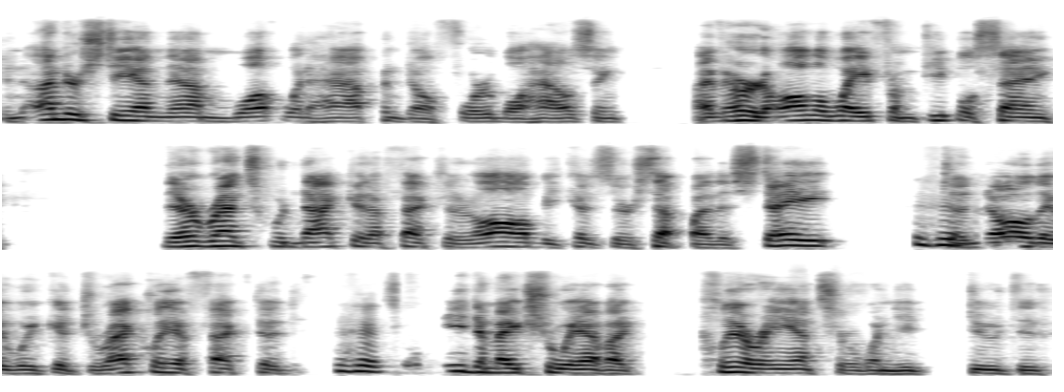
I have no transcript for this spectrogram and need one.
and understand them what would happen to affordable housing. I've heard all the way from people saying their rents would not get affected at all because they're set by the state. To know they would get directly affected. Mhm. So we need to make sure we have a clear answer when you do to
